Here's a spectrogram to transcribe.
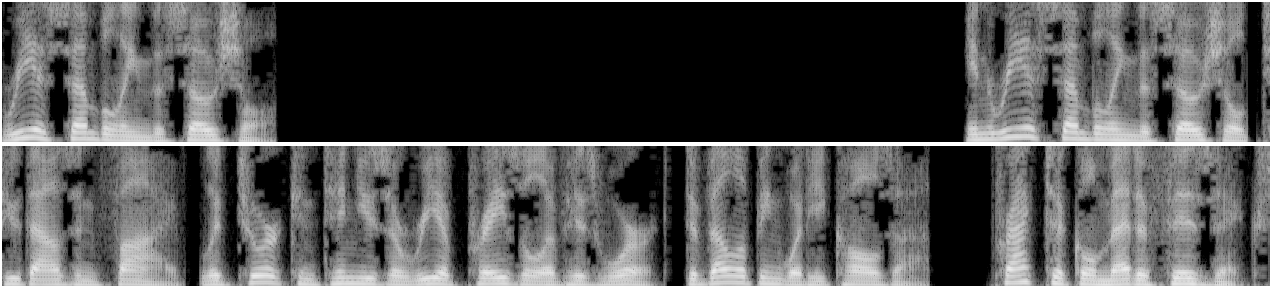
Reassembling the social In Reassembling the Social 2005, Latour continues a reappraisal of his work, developing what he calls a «practical metaphysics»,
